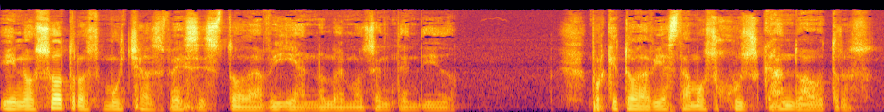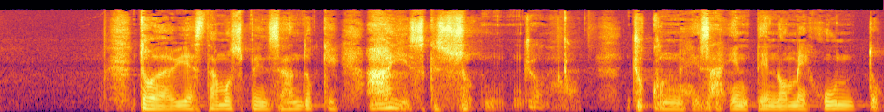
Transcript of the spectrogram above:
Y nosotros muchas veces todavía no lo hemos entendido. Porque todavía estamos juzgando a otros. Todavía estamos pensando que, ay, es que yo, yo con esa gente no me junto.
